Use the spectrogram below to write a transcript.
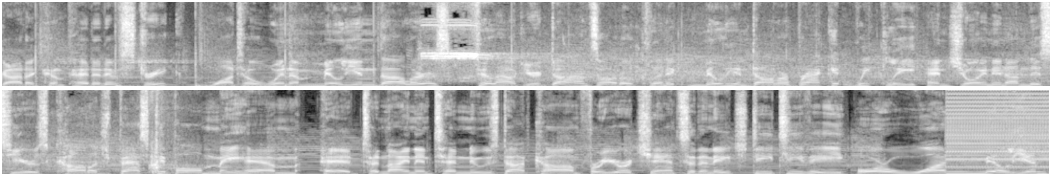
Got a competitive streak? Want to win a million dollars? Fill out your Don's Auto Clinic Million Dollar Bracket weekly and join in on this year's college basketball mayhem. Head to 9and10news.com for your chance at an HD TV or $1 million.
